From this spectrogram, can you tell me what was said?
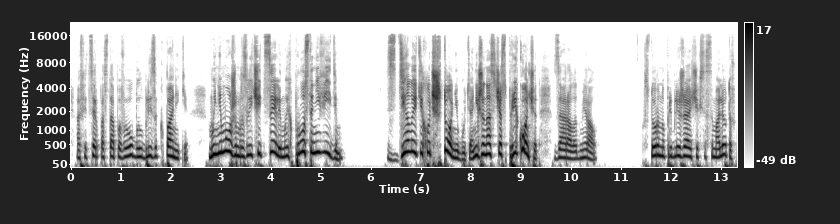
– офицер поста ПВО был близок к панике. «Мы не можем различить цели, мы их просто не видим!» «Сделайте хоть что-нибудь! Они же нас сейчас прикончат!» – заорал адмирал. В сторону приближающихся самолетов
